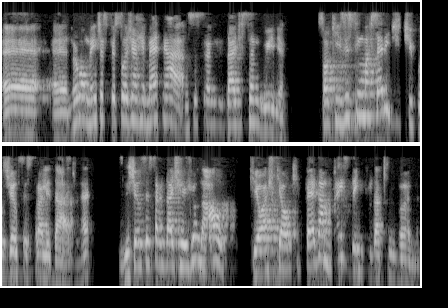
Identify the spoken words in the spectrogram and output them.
é, é, normalmente as pessoas já remetem à ancestralidade sanguínea. Só que existem uma série de tipos de ancestralidade, né? Existe a ancestralidade regional, que eu acho que é o que pega mais dentro da Kimbanda.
